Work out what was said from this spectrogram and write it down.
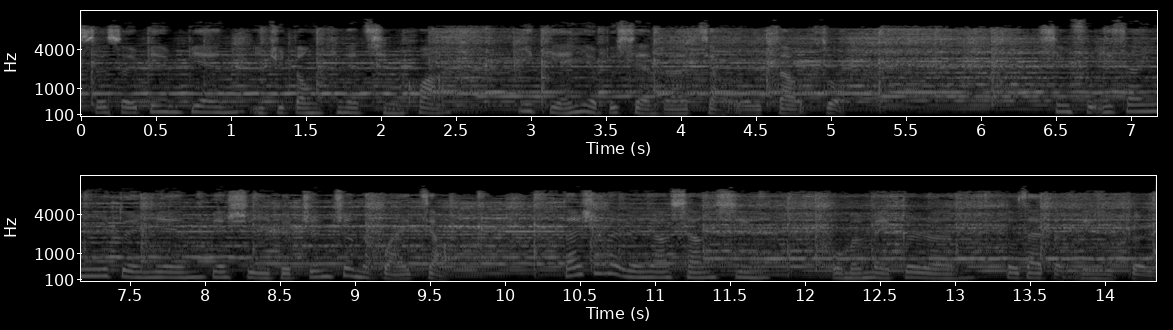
随随便便一句动听的情话，一点也不显得矫揉造作。幸福一三一对面便是一个真正的拐角，单身的人要相信，我们每个人都在等另一个人。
